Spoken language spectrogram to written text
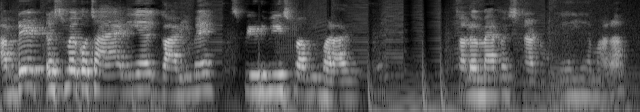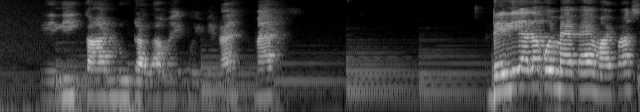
अपडेट इसमें कुछ आया नहीं है, गाड़ी में स्पीड भी इसमें अभी बढ़ा हैं। चलो मैप स्टार्ट हो गया ये हमारा डेली कार लूट वाला में कोई मिला है मैप डेली वाला कोई मैप है हमारे पास?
